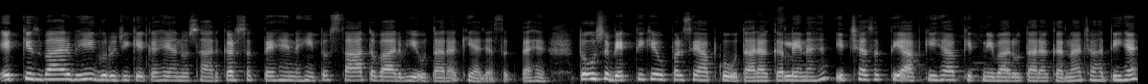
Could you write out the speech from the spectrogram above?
इक्कीस बार भी गुरु जी के कहे अनुसार कर सकते हैं, नहीं तो सात बार भी उतारा किया जा सकता है। तो उस व्यक्ति के ऊपर से आपको उतारा कर लेना है। इच्छा शक्ति आपकी है, आप कितनी बार उतारा करना चाहती हैं,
